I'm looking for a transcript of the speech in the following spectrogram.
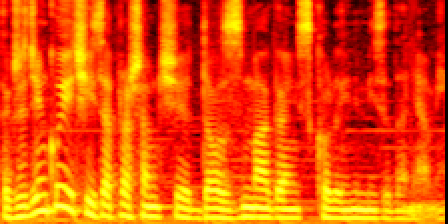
Także dziękuję Ci i zapraszam Cię do zmagań z kolejnymi zadaniami.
